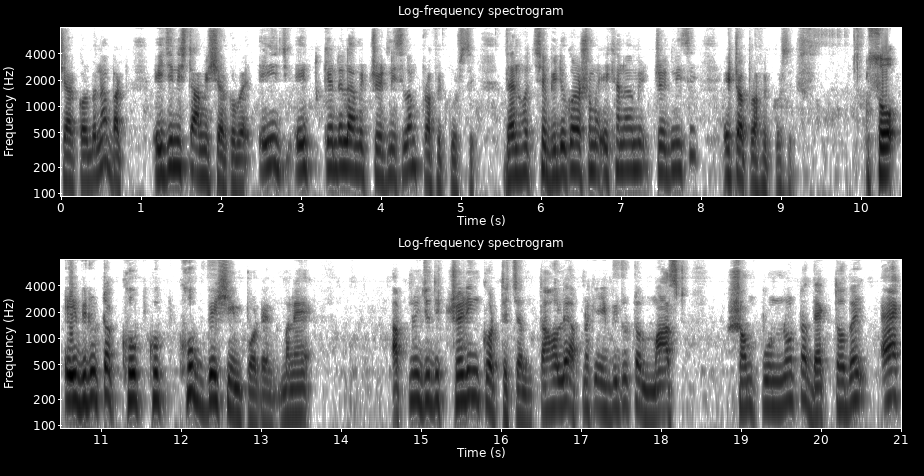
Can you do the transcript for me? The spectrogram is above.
শেয়ার করবে না বাট এই জিনিসটা আমি শেয়ার করব। এই এই ক্যান্ডেলে আমি ট্রেড নিয়েছিলাম প্রফিট করছি। দেন হচ্ছে ভিডিও করার সময় এখানে আমি ট্রেড নিয়েছি এটা প্রফিট করছি। সো এই ভিডিওটা খুব খুব খুব বেশি ইম্পর্টেন্ট মানে আপনি যদি ট্রেডিং করতে চান, তাহলে আপনাকে এই ভিডিওটা মাস্ট সম্পূর্ণটা দেখতে হবে। এক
